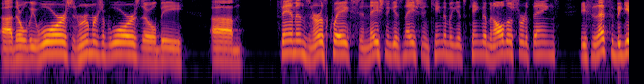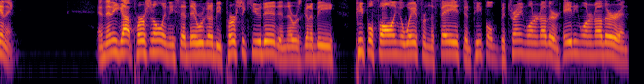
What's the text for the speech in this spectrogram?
uh, there will be wars and rumors of wars, there will be um, famines and earthquakes and nation against nation, kingdom against kingdom, and all those sort of things. He says that's the beginning. And then he got personal and he said they were going to be persecuted and there was going to be people falling away from the faith and people betraying one another and hating one another and,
